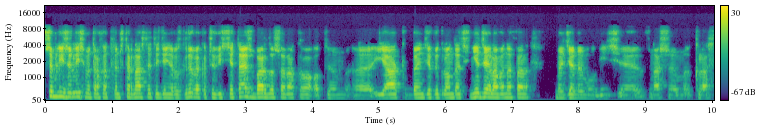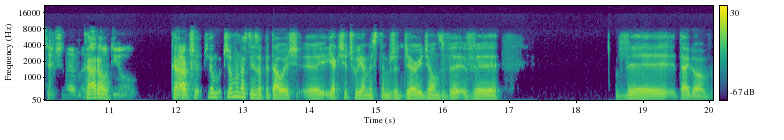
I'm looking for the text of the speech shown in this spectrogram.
Przybliżyliśmy trochę ten 14 tydzień rozgrywek, oczywiście też bardzo szeroko o tym, e, jak będzie wyglądać niedziela w NFL. Będziemy mówić e, w naszym klasycznym Karol, studiu. Karol, tak? czemu, czemu nas nie zapytałeś, e, jak się czujemy z tym, że Jerry Jones wy, wy, wy tego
